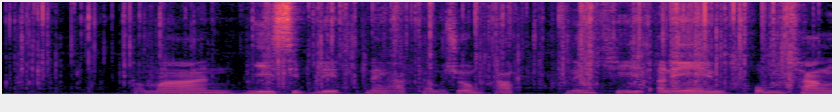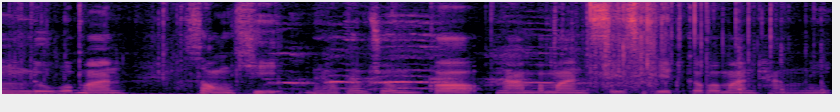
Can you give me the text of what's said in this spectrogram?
ำประมาณ 20 ลิตรนะครับท่านผู้ชมครับ1ขีด อันนี้ผมชั่งดูประมาณ 2 ขีดนะครับท่านผู้ชมก็น้ำประมาณ 40 ลิตร ก็ประมาณถังนี้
